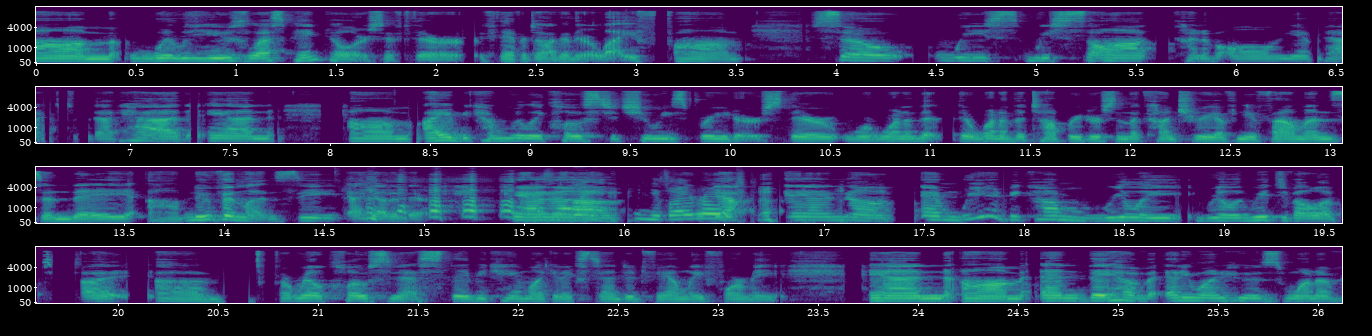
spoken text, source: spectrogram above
um, will use less painkillers if they're if they have a dog in their life. Um, so we we saw kind of all the impact that, that had, and um, I had become really close to Chewy's breeders. They're were one of the they're one of the top breeders in the country of Newfoundlands, and they um, Newfoundlands. See, I got it there. And, right? was I right? Yeah, and um, and we had become really, really, we developed a, um, a real closeness. They became like an extended family for me, and um, and they have anyone who's one of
